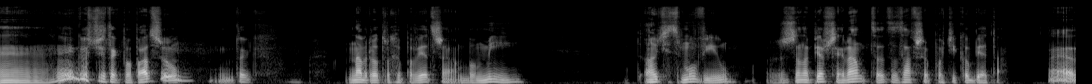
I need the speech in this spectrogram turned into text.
E, gościu się tak popatrzył, tak nabrał trochę powietrza, bo mi ojciec mówił, że na pierwszej randce to zawsze płaci kobieta. Ja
